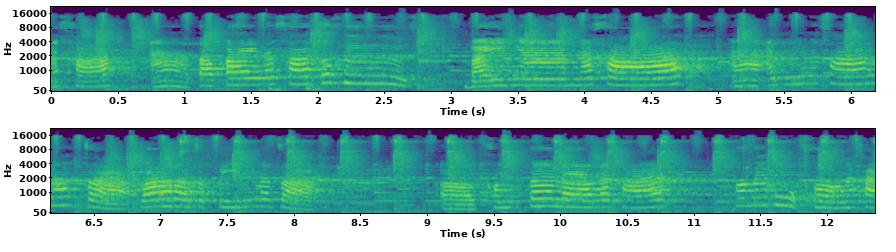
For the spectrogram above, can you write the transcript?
นะคะ อ่า ต่อไปนะคะก็คือใบงานนะคะ อ่า อันนี้นะคะ จากว่าเราจะปริ้นมาจากออคอมพิวเตอร์แล้วนะคะพ่อแม่ผู้ปกครองนะคะ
